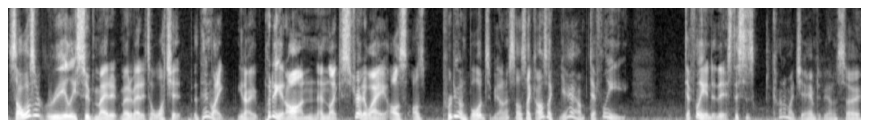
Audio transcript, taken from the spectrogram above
so I wasn't really super motivated, motivated to watch it. But then, like you know, putting it on and like straight away, I was I was pretty on board to be honest. I was like, I was like, yeah, I'm definitely definitely into this. This is kind of my jam to be honest. So,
